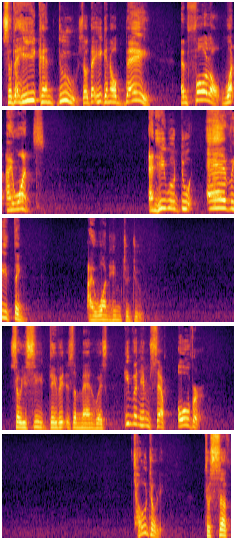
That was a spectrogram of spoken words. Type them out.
So that he can do, so that he can obey and follow what I want. And he will do everything I want him to do. So you see, David is a man who has given himself over totally to serve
